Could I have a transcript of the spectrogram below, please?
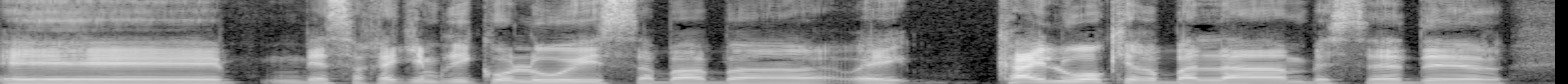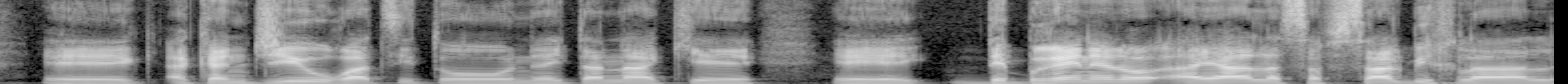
אה, משחק עם ריקו לואיס, סבבה. אה, קייל ווקר בלם, בסדר. אה, אקנג'י הוא רץ איתו, אה, אה, דה בריינה לא- היה על הספסל בכלל,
